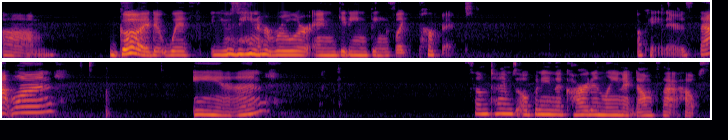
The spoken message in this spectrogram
um, good with using her ruler and getting things like perfect. Okay, there's that one. And sometimes opening the card and laying it down flat helps.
